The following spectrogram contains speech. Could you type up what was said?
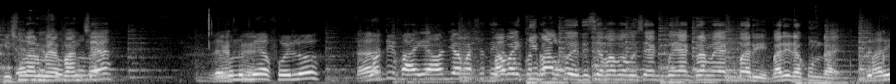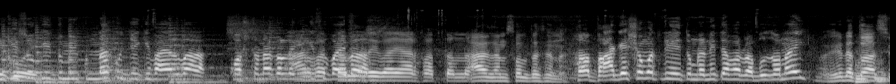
কি সোনার মেয়ে এগুলো মেয়ে ফইলো? যদি ভাই এখন যে আমার সাথে এরকম কি বাল কয়ে দিছে? বাবা কইছে এক এক গ্রামে এক বাড়ি। বাড়িটা কোনটায় বাড়ি কিছু কি তুমি না খুঁজে কি পাইবা কষ্ট না করলে কি কিছু পাইবা? না রে ভাই আর পারতাম না। আর জান চলতেছে না। হ্যাঁ বাঘের সময় তোমরা নিতে পারবা বুঝো নাই? এটা তো আছে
